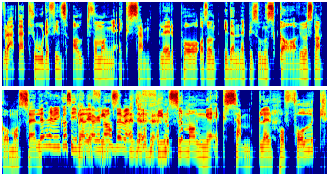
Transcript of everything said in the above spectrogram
For jeg tror det fins altfor mange eksempler på altså, I denne episoden skal vi jo snakke om oss selv. Det trenger vi ikke å si flere ganger nå, det men vet men det fins mange eksempler på folk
